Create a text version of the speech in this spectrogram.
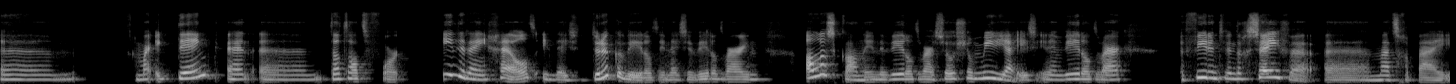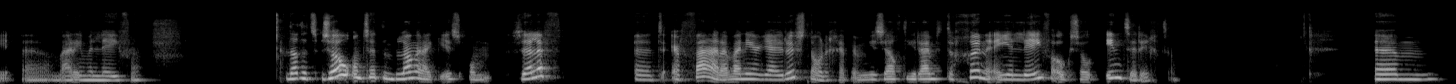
Um, maar ik denk en, uh, dat dat voor iedereen geldt in deze drukke wereld, in deze wereld waarin alles kan, in de wereld waar social media is, in een wereld waar 24-7 uh, maatschappij uh, waarin we leven dat het zo ontzettend belangrijk is om zelf uh, te ervaren wanneer jij rust nodig hebt om jezelf die ruimte te gunnen en je leven ook zo in te richten. Um,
